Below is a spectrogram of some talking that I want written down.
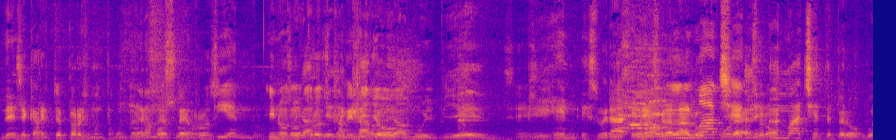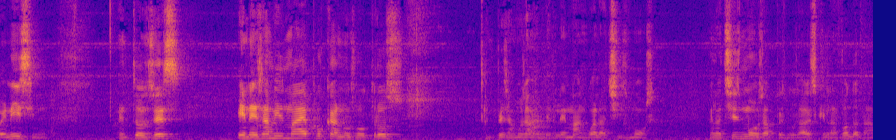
de ese carrito de perros y montamos un carrito de perros. surtiendo. Y Oiga, nosotros, y Camilo y carro iba yo, muy bien. Bien, eso era, Eso eso era era la locura, machete. eso era un machete, pero buenísimo. Entonces, en esa misma época nosotros empezamos a venderle mango a la chismosa. En la chismosa, pues vos sabes que en la fonda está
